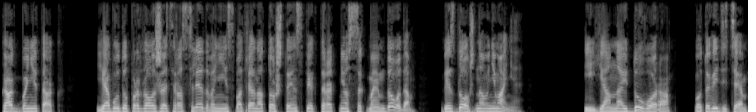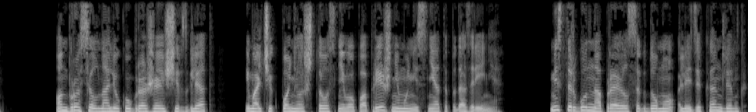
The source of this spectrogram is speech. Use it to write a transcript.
Как бы не так. Я буду продолжать расследование, несмотря на то, что инспектор отнесся к моим доводам без должного внимания. И я найду вора. Вот увидите». Он бросил на Люка угрожающий взгляд, и мальчик понял, что с него по-прежнему не снято подозрение. Мистер Гун направился к дому леди Кэндлинг,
